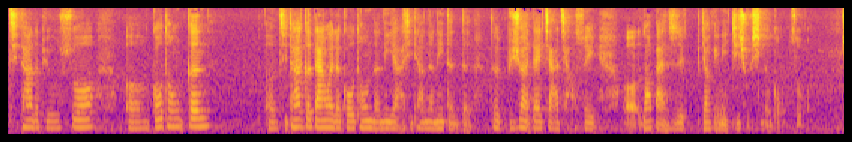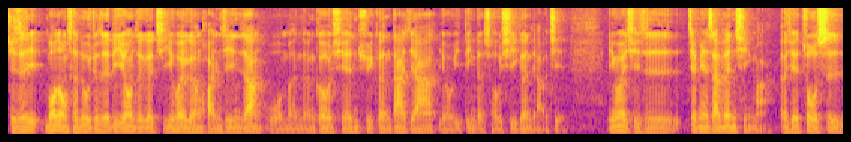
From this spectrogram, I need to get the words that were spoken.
其他的，比如说呃，沟通跟。呃，其他各单位的沟通能力啊、协调能力等等，都必须要再加强。所以，呃，老板是比较给你基础性的工作。其实某种程度就是利用这个机会跟环境，让我们能够先去跟大家有一定的熟悉跟了解。因为其实见面三分情嘛，而且做事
